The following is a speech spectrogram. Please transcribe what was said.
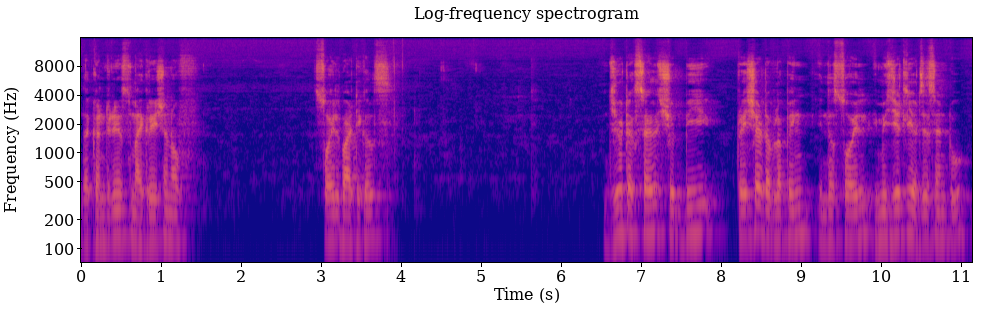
the continuous migration of soil particles. Geotextiles should be pressure developing in the soil immediately adjacent to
